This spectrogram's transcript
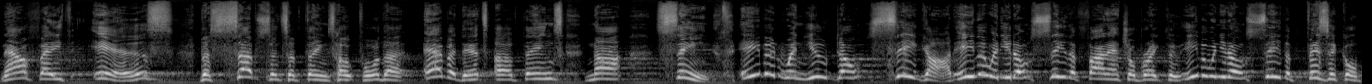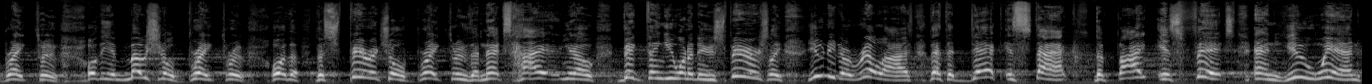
Now faith is the substance of things hoped for, the evidence of things not seen. Even when you don't see God, even when you don't see the financial breakthrough, even when you don't see the physical breakthrough or the emotional breakthrough or the, the spiritual breakthrough, the next high, you know, big thing you want to do spiritually, you need to realize that the deck is stacked, the fight is fixed, and you win.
